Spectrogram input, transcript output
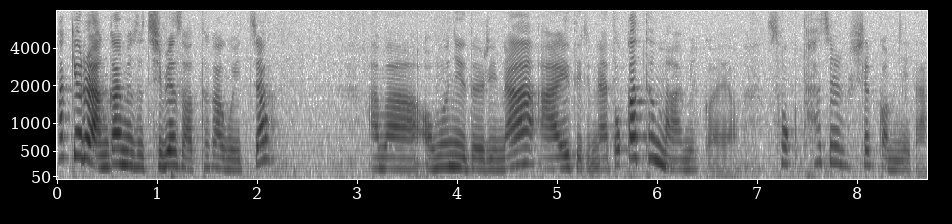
학교를 안 가면서 집에서 어떻게 하고 있죠? 아마 어머니들이나 아이들이나 똑같은 마음일 거예요. 속 터질 겁니다.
